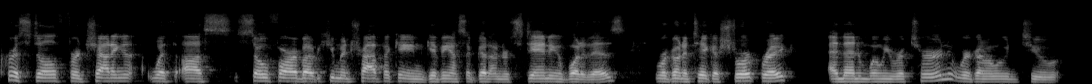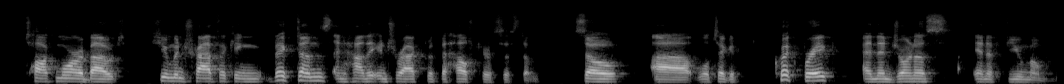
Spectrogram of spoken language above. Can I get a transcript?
Krystal, for chatting with us so far about human trafficking and giving us a good understanding of what it is. We're going to take a short break, and then when we return, we're going to talk more about human trafficking victims and how they interact with the healthcare system. So uh, we'll take a quick break and then join us in a few moments.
